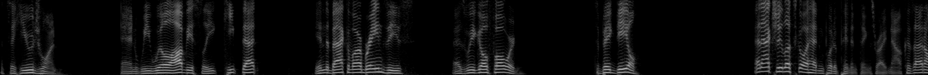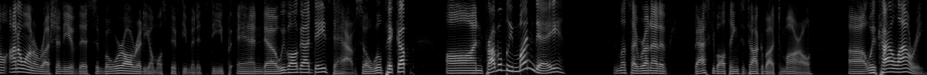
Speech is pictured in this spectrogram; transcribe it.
That's a huge one. And we will obviously keep that in the back of our brainsies as we go forward. It's a big deal. And actually, let's go ahead and put a pin in things right now because I don't I don't want to rush any of this. But we're already almost 50 minutes deep, and uh, we've all got days to have. So we'll pick up on probably Monday, unless I run out of basketball things to talk about tomorrow, uh, with Kyle Lowry,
